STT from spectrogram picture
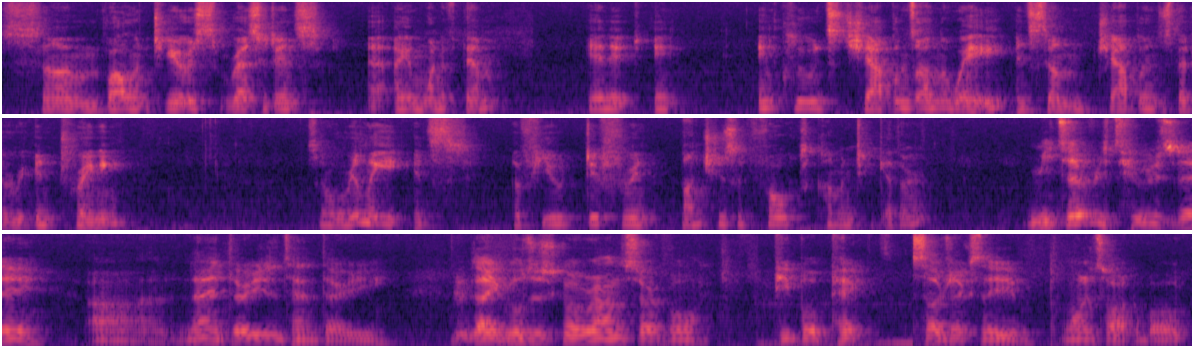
some volunteers, residents, uh, I am one of them, and it in includes chaplains on the way and some chaplains that are in training. So really, it's a few different bunches of folks coming together? Meets every Tuesday, uh, 9.30 to 10.30. Like, we'll just go around the circle. People pick subjects they want to talk about.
